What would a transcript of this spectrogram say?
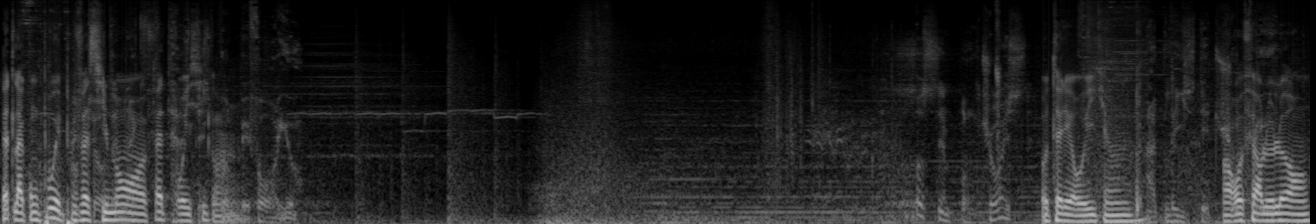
fait la compo est plus facilement euh, faite pour ici quand même. Hôtel héroïque. hein. On va refaire le lore. hein.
